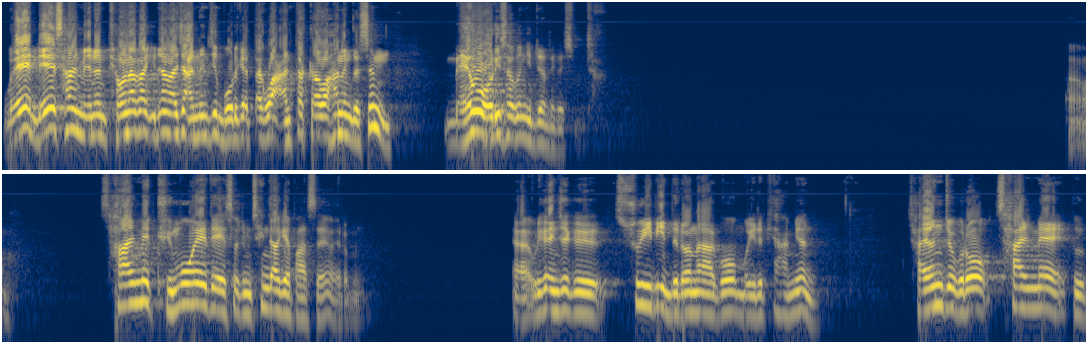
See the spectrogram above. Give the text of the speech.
왜 내 삶에는 변화가 일어나지 않는지 모르겠다고 안타까워하는 것은 매우 어리석은 일이라는 것입니다. 어, 삶의 규모에 대해서 좀 생각해 봤어요, 여러분. 아, 우리가 이제 그 수입이 늘어나고 뭐 이렇게 하면 자연적으로 삶의 그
